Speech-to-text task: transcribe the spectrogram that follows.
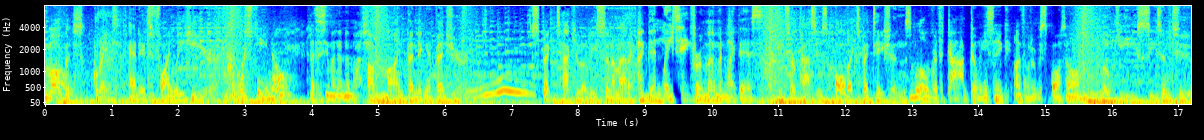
marvelous. Great. And it's finally here. How much do you know? Let's assume I don't know much. A mind bending adventure spectacularly cinematic. I've been waiting for a moment like this. It surpasses all expectations. A little over the top, don't you think? I thought it was spot on. Loki season two,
